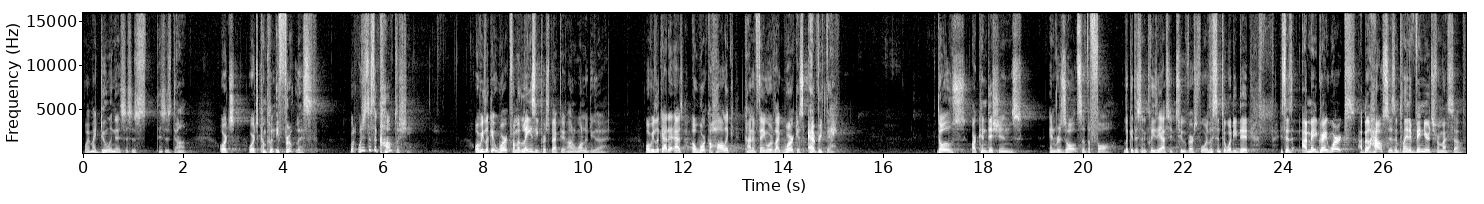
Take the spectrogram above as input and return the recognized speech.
Why am I doing this? This is, this is dumb. Or it's, or it's completely fruitless. What, what is this accomplishing? Or we look at work from a lazy perspective. I don't want to do that. Or we look at it as a workaholic kind of thing where like work is everything. Those are conditions and results of the fall. Look at this in Ecclesiastes 2, verse 4. Listen to what he did. He says, I made great works. I built houses and planted vineyards for myself.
